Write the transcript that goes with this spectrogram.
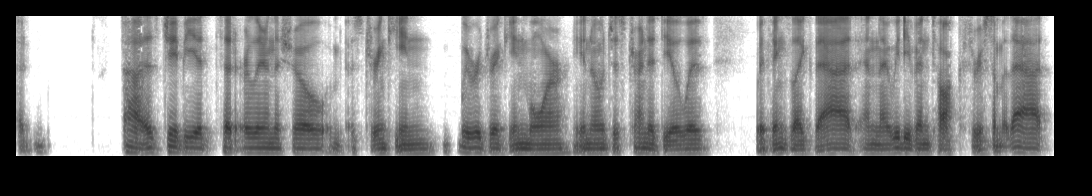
Uh, uh, as JB had said earlier in the show, um, I was drinking. We were drinking more, you know, just trying to deal with with things like that. And I, we'd even talk through some of that,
